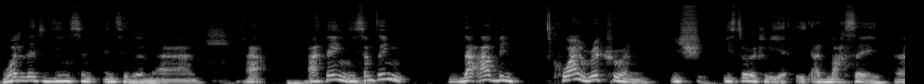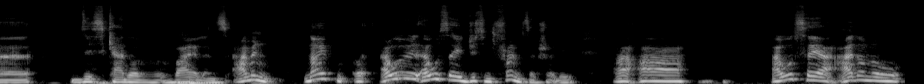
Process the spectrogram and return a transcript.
what led to the inc- incident and I, I think it's something that I've been quite recurrent historically at Marseille. Uh, this kind of violence. I mean, not even, I would I would say just in France actually. Uh, uh I would say I, I don't know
